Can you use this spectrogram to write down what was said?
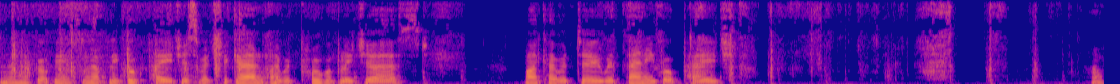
And then we've got these lovely book pages, which again, I would probably just, like I would do with any book page, have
